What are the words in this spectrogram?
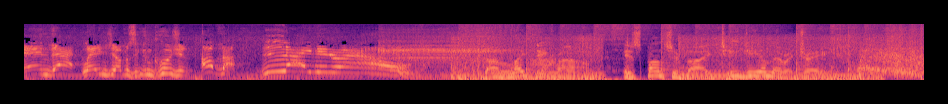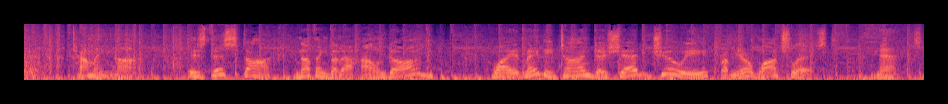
And that, ladies and gentlemen, is the conclusion of the lightning round. The Lightning Round is sponsored by TD Ameritrade. Coming up, is this stock nothing but a hound dog? Why, it may be time to shed Chewy from your watch list. Next.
